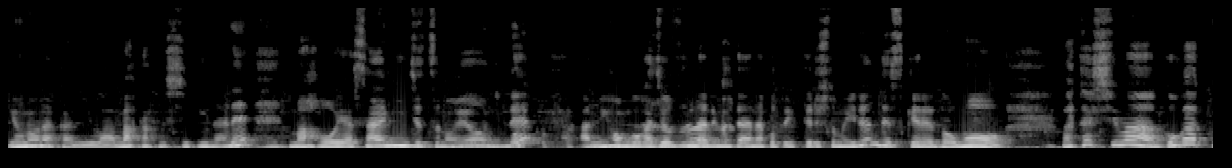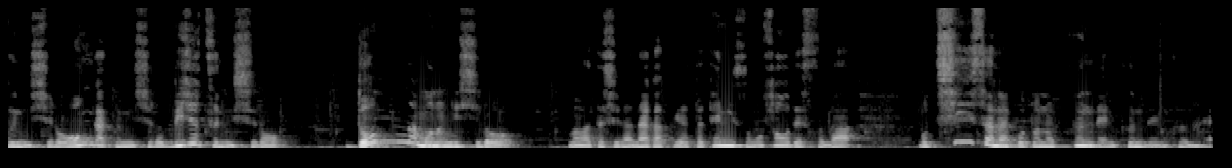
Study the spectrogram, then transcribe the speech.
世の中には摩訶不思議なね、魔法や催眠術のようにね、あ日本語が上手になるみたいなこと言ってる人もいるんですけれども、私は語学にしろ、音楽にしろ、美術にしろ、どんなものにしろ、まあ私が長くやったテニスもそうですが、もう小さなことの訓練、訓練、訓練。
